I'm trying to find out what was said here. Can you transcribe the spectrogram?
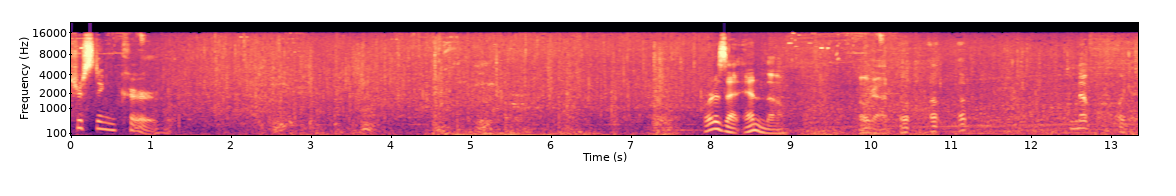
Interesting curve. Where does that end, though? Oh god. Up, up, up. Nope. Okay.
